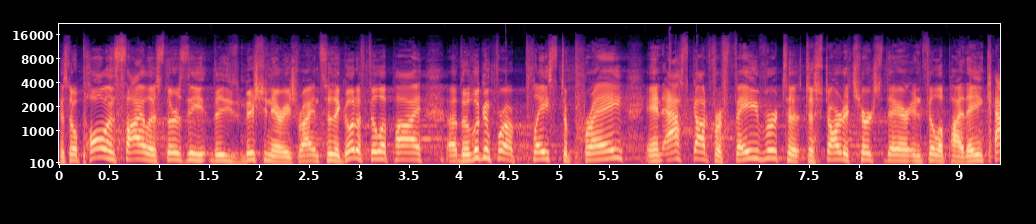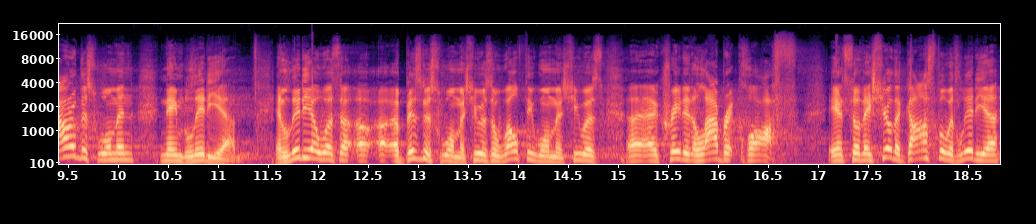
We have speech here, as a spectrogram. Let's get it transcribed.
And so Paul and Silas, there's the, these missionaries, right? And so they go to Philippi. Uh, they're looking for a place to pray and ask God for favor to, to start a church there in Philippi. They encountered this woman named Lydia. And Lydia was a, a, a businesswoman. She was a wealthy woman. She was uh, created elaborate cloth. And so they share the gospel with Lydia.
